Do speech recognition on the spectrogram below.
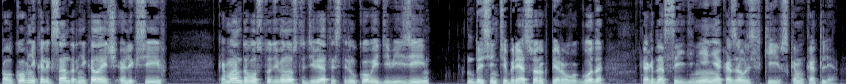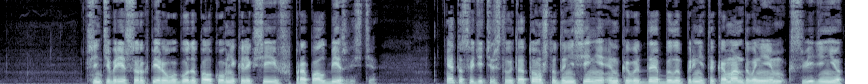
Полковник Александр Николаевич Алексеев командовал 199-й стрелковой дивизией до сентября 41 года, когда соединение оказалось в Киевском котле. В сентябре 41 года полковник Алексеев пропал без вести – это свидетельствует о том, что донесение НКВД было принято командованием к сведению,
